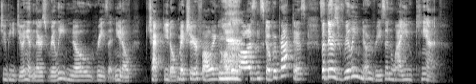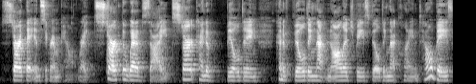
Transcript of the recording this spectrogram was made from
to be doing it. And there's really no reason, you know, check, you know, make sure you're following all yeah. the laws and scope of practice. But there's really no reason why you can't start the Instagram account, right? Start the website, start kind of building kind of building that knowledge base, building that clientele base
